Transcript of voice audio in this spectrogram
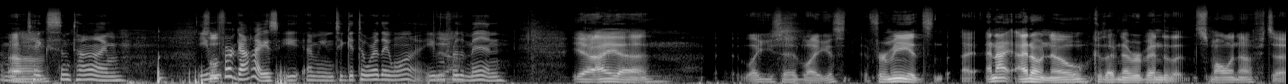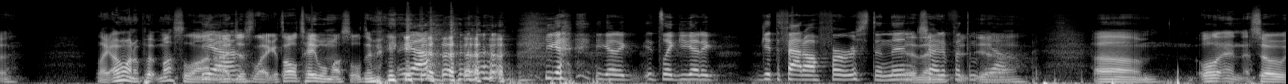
i mean Um, it takes some time even so- for guys I mean to get to where they want even for the men Yeah, I uh like you said like it's for me it's I, and I I don't know cuz I've never been to the small enough to like I want to put muscle on. Yeah. I just like it's all table muscle to me. yeah you got you gotta it's like you gotta get the fat off first and then And try to put them yeah. Um well and so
